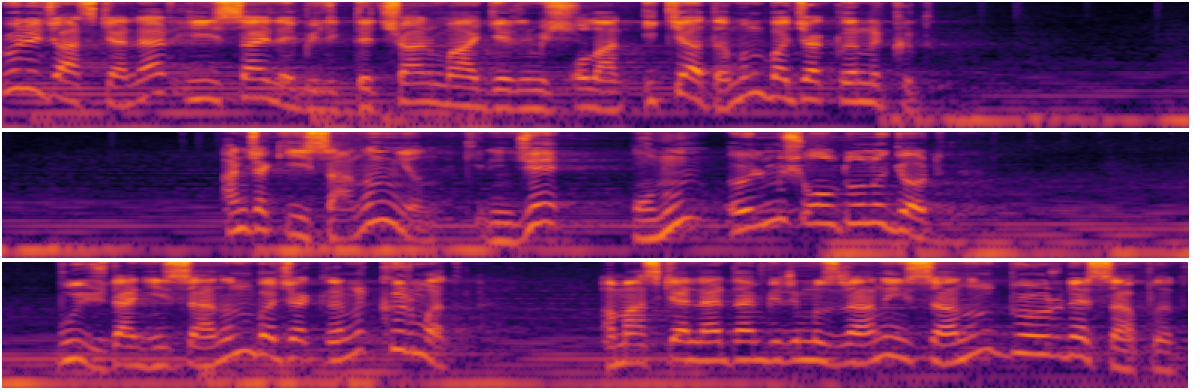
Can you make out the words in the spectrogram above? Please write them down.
Böylece askerler İsa ile birlikte çarmıha gerilmiş olan iki adamın bacaklarını kırdı. Ancak İsa'nın yanına gelince onun ölmüş olduğunu gördüler. Bu yüzden İsa'nın bacaklarını kırmadılar. Ama askerlerden biri mızrağını İsa'nın böğrüne sapladı.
